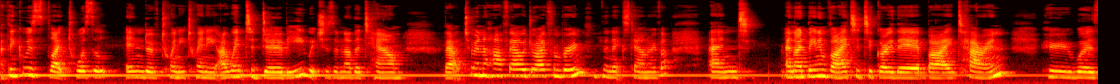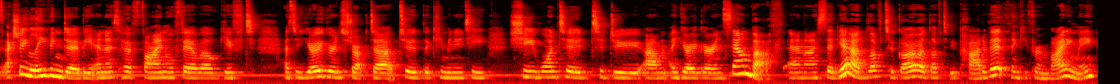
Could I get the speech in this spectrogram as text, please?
I think it was like towards the end of 2020. I went to Derby, which is another town about two and a half hour drive from Broome, the next town over, and and I'd been invited to go there by Taryn, who was actually leaving Derby, and as her final farewell gift as a yoga instructor to the community, she wanted to do um, a yoga and sound bath. And I said, Yeah, I'd love to go. I'd love to be part of it. Thank you for inviting me.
